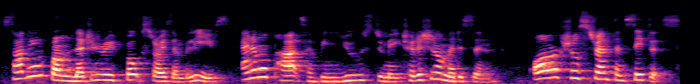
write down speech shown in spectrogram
Starting from legendary folk stories and beliefs, animal parts have been used to make traditional medicine or show strength and status.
